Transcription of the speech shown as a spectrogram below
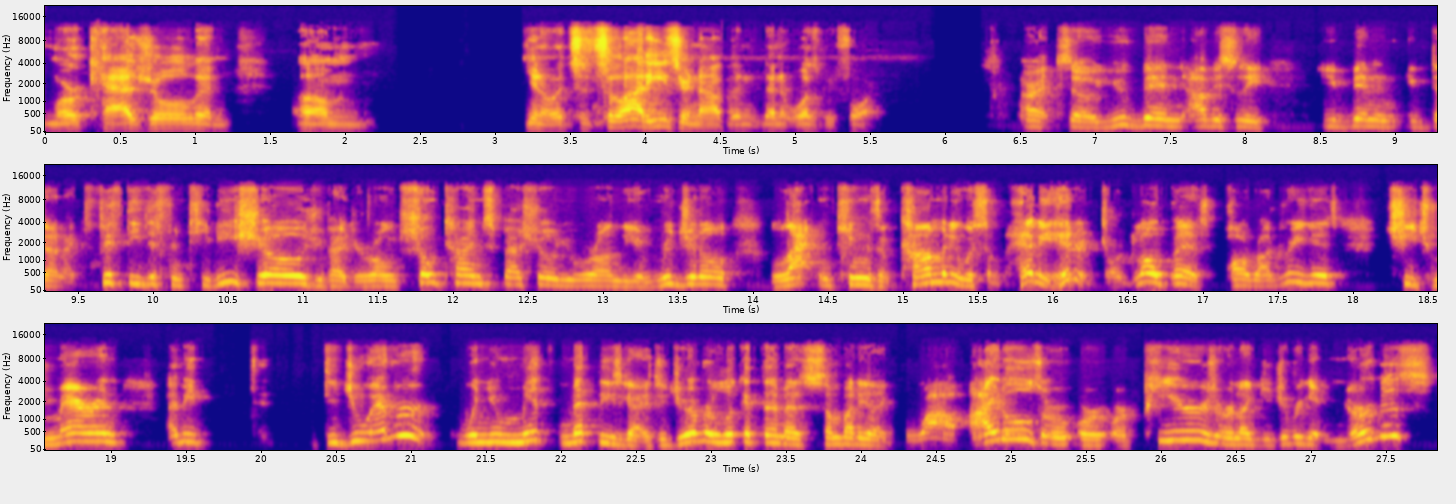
more casual and um, you know, it's it's a lot easier now than than it was before. All right, so you've been obviously you've been you've done like 50 different TV shows. You've had your own Showtime special. You were on the original Latin Kings of Comedy with some heavy hitters: George Lopez, Paul Rodriguez, Cheech Marin. I mean, did you ever, when you met met these guys, did you ever look at them as somebody like wow idols or or, or peers, or like did you ever get nervous?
